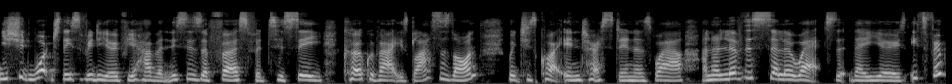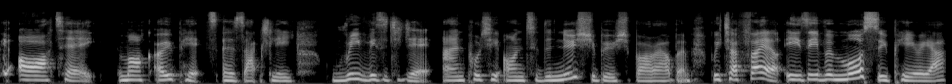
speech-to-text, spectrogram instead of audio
You should watch this video if you haven't. This is a first for to see kirk without his glasses on which is quite interesting as well. And i love the silhouettes that they use. It's very arty. Mark Opitz has actually revisited it and put it onto the new Shabooh Shoobah album, which I feel is even more superior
